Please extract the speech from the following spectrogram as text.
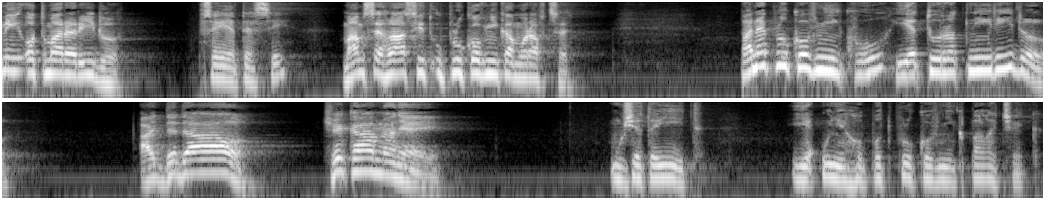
Rotný Otmar Riedl. Přejete si? Mám se hlásit u plukovníka Moravce. Pane plukovníku, je tu Rotný Riedl. Ať jde dál. Čekám na něj. Můžete jít. Je u něho podplukovník Paleček.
